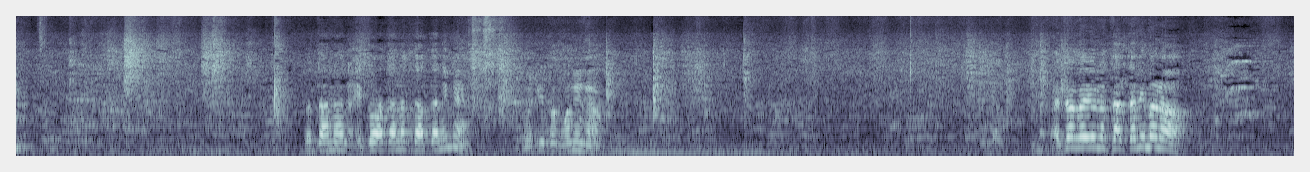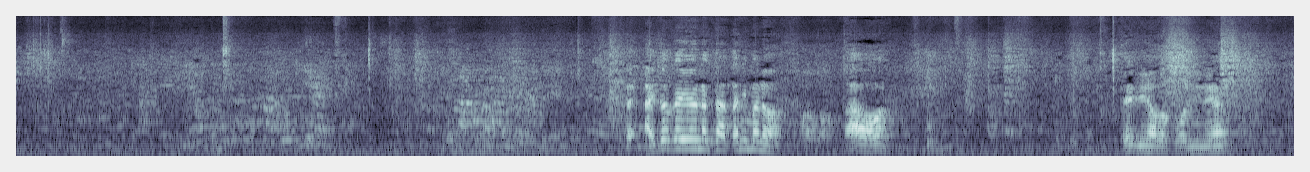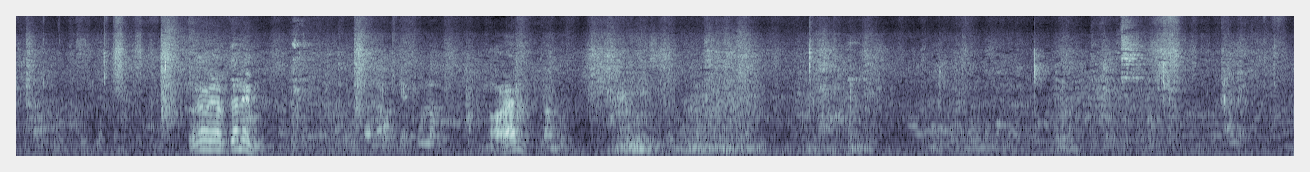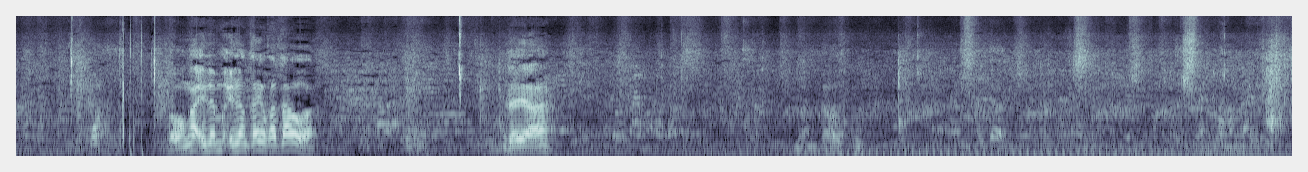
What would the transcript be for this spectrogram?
Tatana, ito ata nagtatanim eh. Nakita ko kanina. Ito kayo nagtatanim ano? Ito kayo nagtatanim ano? Ah, oo. Eh, ginawa ko kanina yan. Ano yung nagtanim? Oran? Oo nga, ilang, ilang kayo katao ah? Daya ha? Ilang tao?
